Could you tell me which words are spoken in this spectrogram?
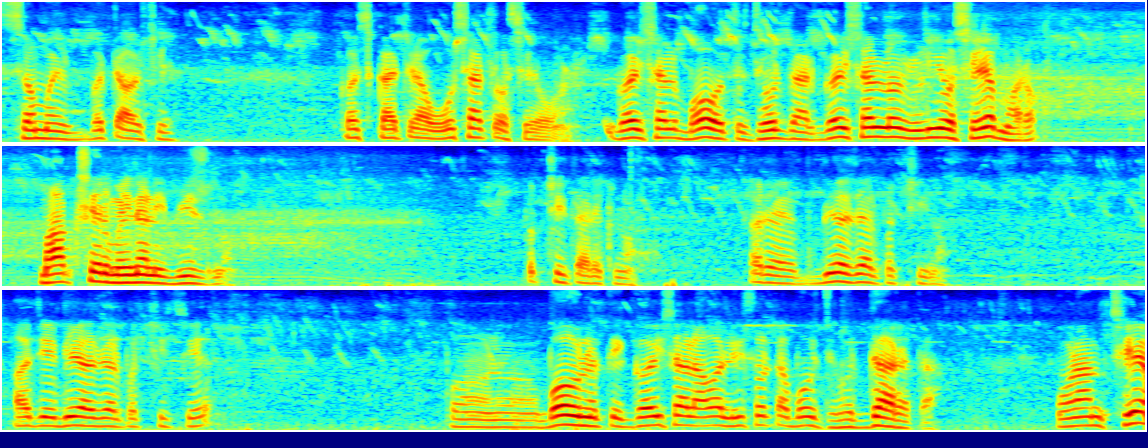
સમય બતાવશે. કચ્છ કાતરા ઓછા તો છે પણ. ગઈ બહુ હતો જોરદાર. ગઈસાલનો વીડિયો છે મારો. માગશેર મહિનાની બીજનો. પચીસ તારીખનો. અરે, બે હજાર પચીસનો. આજે બે હજાર પચીસ છે. પણ, બહુ નથી. ગઈસાલ આવા લીસોટા બહુ જોરદાર હતા. પણ આમ છે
